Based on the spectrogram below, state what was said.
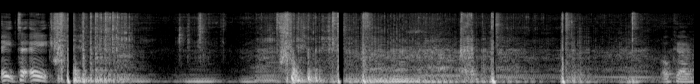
Eight to eight. Okay.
